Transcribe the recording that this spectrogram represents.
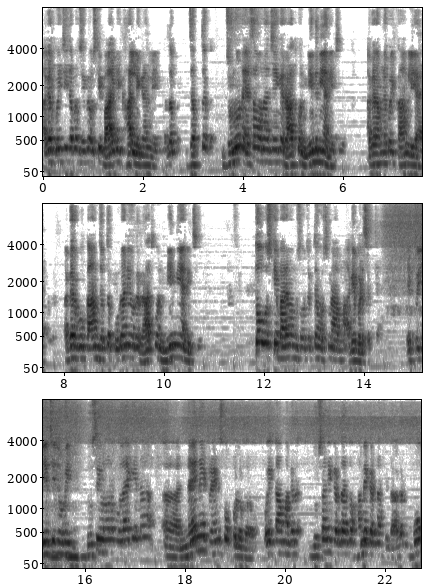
अगर कोई चीज़ अपन सीख रहे उसकी बाल की खाल निकालनी है। मतलब जब तक जुनून ऐसा होना चाहिए कि रात को नींद नहीं आनी चाहिए, अगर हमने कोई काम लिया है, अगर वो काम जब तक पूरा नहीं होगा रात को नींद नहीं आनी चाहिए तो उसके बारे में हम सोच सकते हैं, उसमें आप आगे बढ़ सकते हैं। एक तो ये चीज़ हो गई। दूसरी उन्होंने बोला है कि ना नए नए ट्रेंड्स को फॉलो करो। कोई काम अगर दूसरा नहीं करता है तो हमें करना सीधा। अगर वो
